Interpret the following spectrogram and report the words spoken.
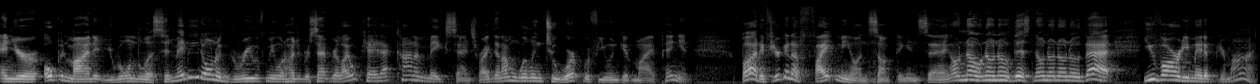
and you're open-minded, you're willing to listen, maybe you don't agree with me 100%, but you're like, "Okay, that kind of makes sense, right?" Then I'm willing to work with you and give my opinion. But if you're going to fight me on something and saying, "Oh no, no, no, this, no, no, no, no, that," you've already made up your mind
